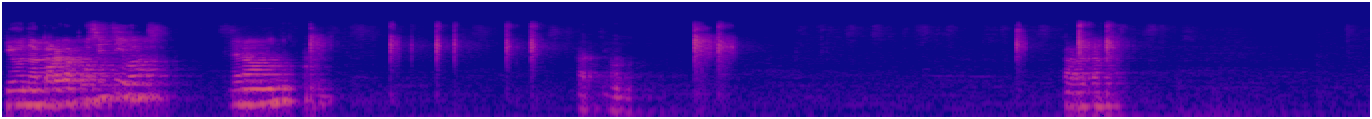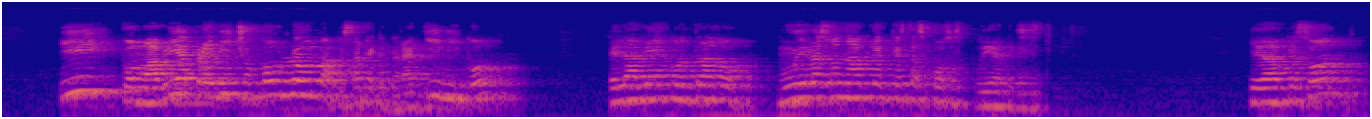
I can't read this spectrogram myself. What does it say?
tiene una carga positiva, será un cation. Y como habría predicho Coulomb, a pesar de que era químico, él había encontrado muy razonable que estas cosas pudieran existir. Y dado que son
